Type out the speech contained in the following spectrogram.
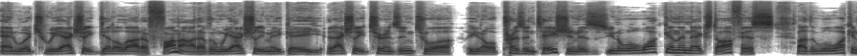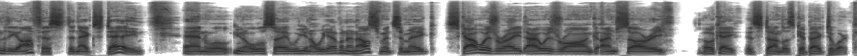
and which we actually get a lot of fun out of and we actually make a it actually turns into a you know a presentation is you know we'll walk in the next office uh, we'll walk into the office the next day and we'll you know we'll say well you know we have an announcement to make scott was right i was wrong i'm sorry okay it's done let's get back to work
